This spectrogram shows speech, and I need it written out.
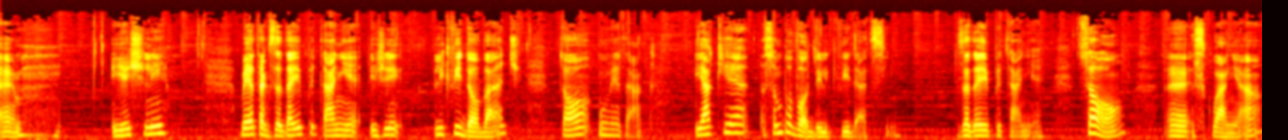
e, jeśli, bo ja tak zadaję pytanie, jeśli likwidować, to mówię tak, jakie są powody likwidacji? Zadaję pytanie, co e, skłania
